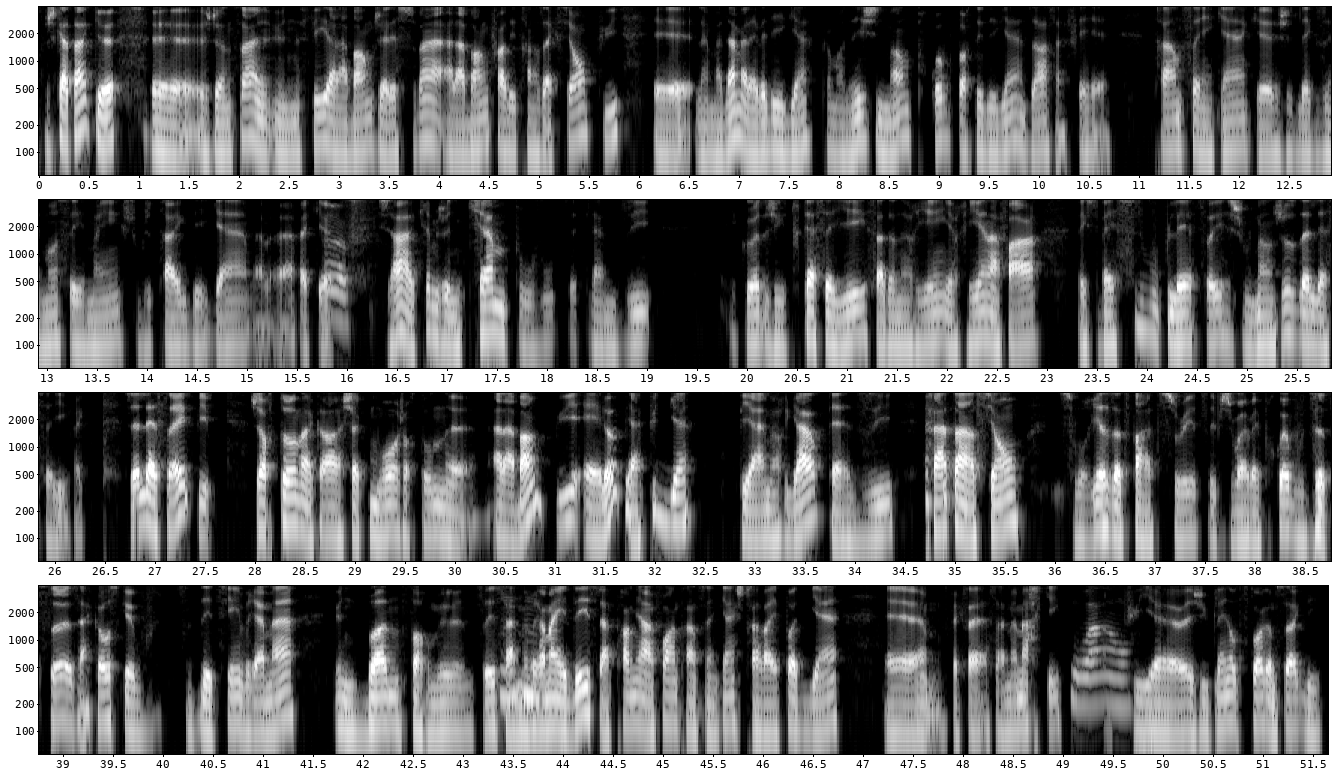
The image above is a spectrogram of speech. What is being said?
Jusqu'à temps que euh, je donne ça à une fille à la banque. J'allais souvent à la banque faire des transactions. Puis euh, la madame, elle avait des gants. Puis à un moment donné, je lui demande pourquoi vous portez des gants. Elle dit Ah, ça fait 35 ans que j'ai de l'eczéma sur les mains, je suis obligé de travailler avec des gants. Fait que oh. je dis Ah, crème, j'ai une crème pour vous. Puis elle me dit Écoute, j'ai tout essayé, ça donne rien, il n'y a rien à faire. Fait que je dis ben, s'il vous plaît, je vous demande juste de l'essayer. je l'essaye, puis je retourne encore à chaque mois, je retourne euh, à la banque, puis elle est là, puis elle n'a plus de gants. Puis elle me regarde, puis elle dit Fais attention, tu risques de te faire tuer. Puis je dis ben, Pourquoi vous dites ça? C'est à cause que vous, tu détiens vraiment une bonne formule. Ça m'a Mmh vraiment aidé. C'est la première fois en 35 ans que je ne travaille pas de gants. Euh, fait que ça m'a marqué. Wow. Puis euh, j'ai eu plein d'autres histoires comme ça avec des,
